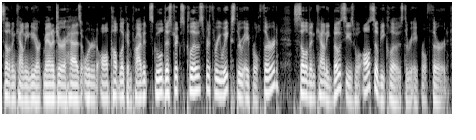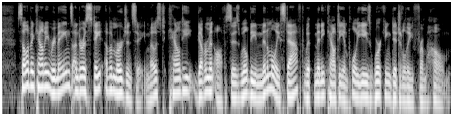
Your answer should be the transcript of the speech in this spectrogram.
Sullivan County, New York manager has ordered all public and private school districts closed for three weeks through April 3rd. Sullivan County BOCES will also be closed through April 3rd. Sullivan County remains under a state of emergency. Most county government offices will be minimally staffed with many county employees working digitally from home.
